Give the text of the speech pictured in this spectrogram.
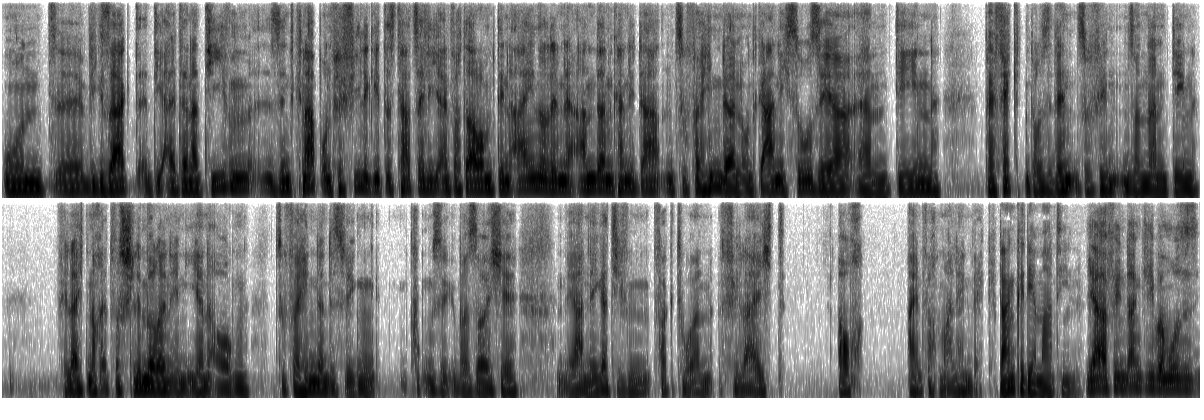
Und äh, wie gesagt, die Alternativen sind knapp und für viele geht es tatsächlich einfach darum, den einen oder den anderen Kandidaten zu verhindern und gar nicht so sehr ähm, den perfekten Präsidenten zu finden, sondern den vielleicht noch etwas Schlimmeren in ihren Augen zu verhindern. Deswegen gucken Sie über solche ja, negativen Faktoren vielleicht auch einfach mal hinweg. Danke dir, Martin. Ja, vielen Dank, lieber Moses.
